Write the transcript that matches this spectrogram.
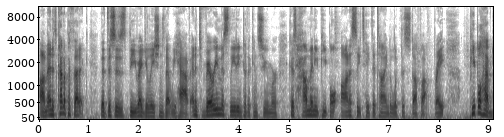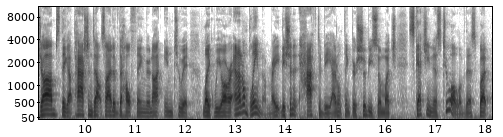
Um, and it's kind of pathetic that this is the regulations that we have. And it's very misleading to the consumer because how many people honestly take the time to look this stuff up, right? People have jobs, they got passions outside of the health thing. They're not into it like we are. And I don't blame them, right? They shouldn't have to be. I don't think there should be so much sketchiness to all of this, but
